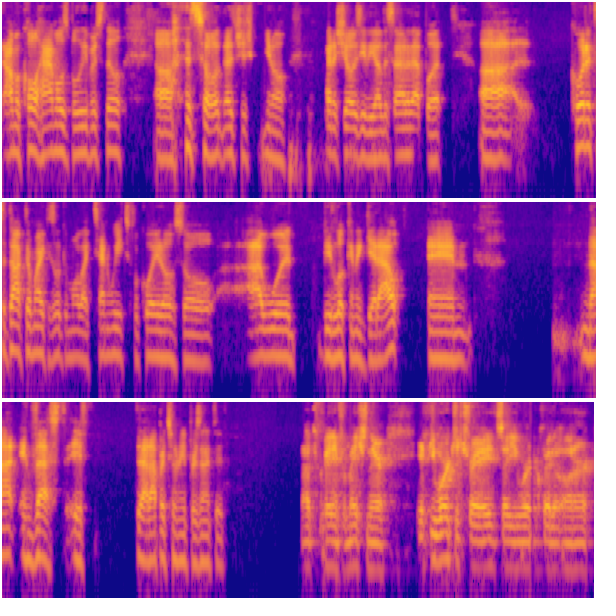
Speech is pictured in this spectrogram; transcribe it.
am a Cole Hamels believer still, uh, so that's just you know kind of shows you the other side of that. But uh, according to Doctor Mike, is looking more like ten weeks for Cueto. So I would be looking to get out and not invest if that opportunity presented. That's great information there. If you were to trade, say you were a Cueto owner,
